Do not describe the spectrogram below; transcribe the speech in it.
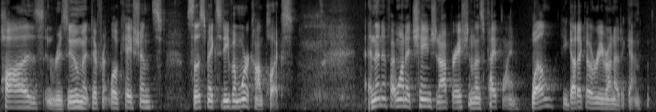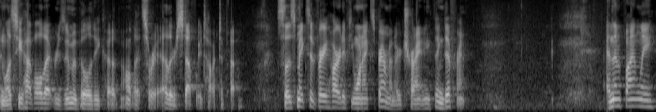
pause and resume at different locations. So this makes it even more complex. And then if I want to change an operation in this pipeline, well, you got to go rerun it again, unless you have all that resumability code and all that sort of other stuff we talked about. So this makes it very hard if you want to experiment or try anything different. And then finally,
